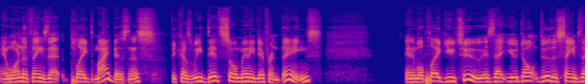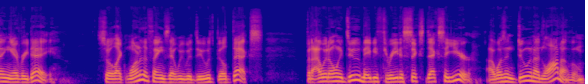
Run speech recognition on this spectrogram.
And one of the things that plagued my business, because we did so many different things, and it will plague you too is that you don't do the same thing every day. So, like one of the things that we would do was build decks, but I would only do maybe three to six decks a year. I wasn't doing a lot of them.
